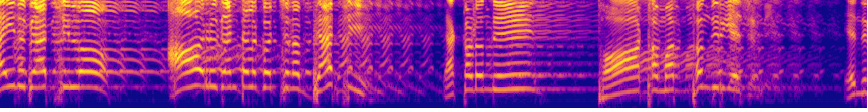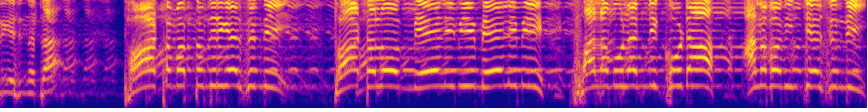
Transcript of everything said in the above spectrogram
ఐదు బ్యాచీల్లో ఆరు గంటలకు వచ్చిన బ్యాచ్ ఎక్కడుంది? తోట మొత్తం తిరిగేసింది. ఏం తిరిగేసిందట? తోట మొత్తం తిరిగేసింది. తోటలో మేలిమి మేలిమి ఫలములన్నీ కూడా అనుభవించేసింది.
